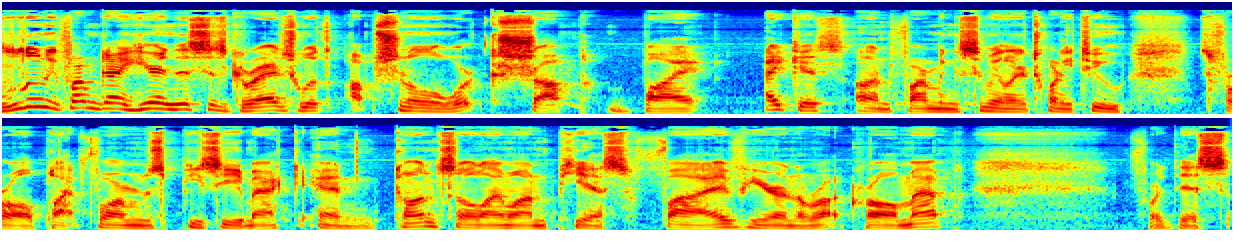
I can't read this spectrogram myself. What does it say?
Looney Farm Guy here, and this is Garage with Optional Workshop by ikas on Farming Simulator 22. It's for all platforms, PC, Mac, and console. I'm on PS5 here on the Rock Crawl map for this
